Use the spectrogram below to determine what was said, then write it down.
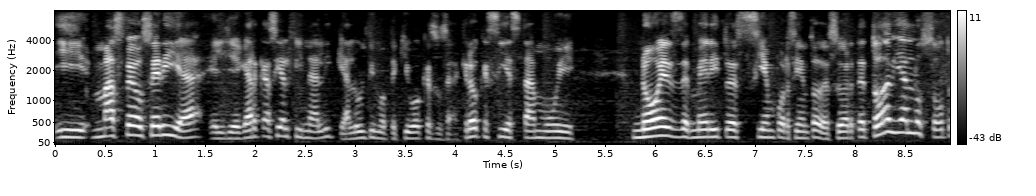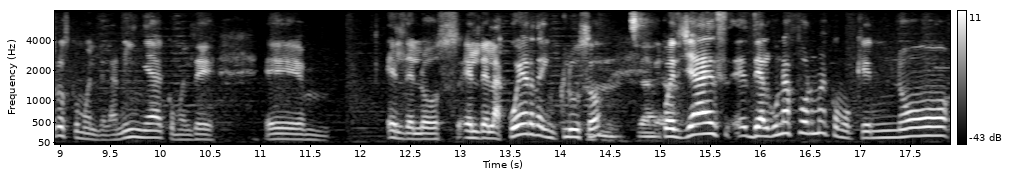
Y más feo sería el llegar casi al final y que al último te equivoques. O sea, creo que sí está muy, no es de mérito, es 100% de suerte. Todavía los otros, como el de la niña, como el de... Em, el de los, el de la cuerda incluso, pues ya es eh, de alguna forma como que no,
